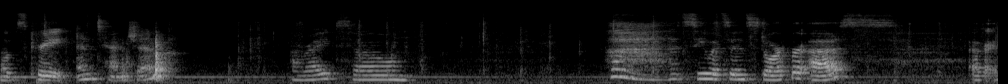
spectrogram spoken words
Helps create intention. All right, so let's see what's in store for us. Okay,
